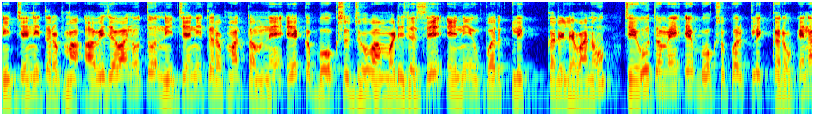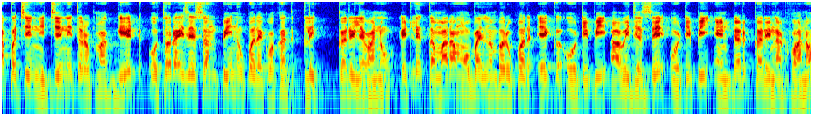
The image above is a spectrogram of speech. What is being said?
નીચેની તરફમાં આવી જવાનું. તો નીચેની તરફમાં તમને એક બોક્સ જોવા મળી જશે, એની ઉપર ક્લિક કરી લેવાનું. જેવું તમે એ બોક્સ ઉપર ક્લિક કરો, એના પછી નીચેની તરફમાં ગેટ ઓથોરાઇઝેશન પિન ઉપર એક વખત ક્લિક કરી લેવાનું. એટલે તમારા મોબાઈલ નંબર ઉપર એક ઓટીપી આવી જશે, ઓટીપી એન્ટર કરી નાખવાનો.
